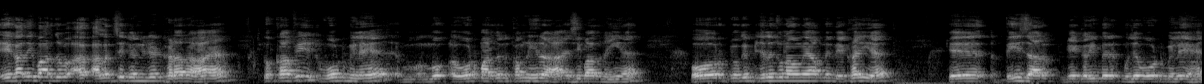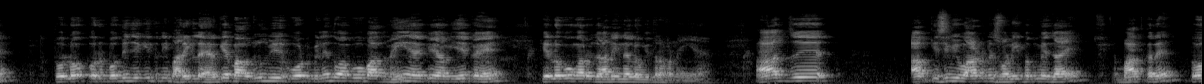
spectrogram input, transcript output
एक आधी बार जब अलग से कैंडिडेट खड़ा रहा है तो काफ़ी वोट मिले हैं। वोट मार्जिन कम नहीं रहा ऐसी बात नहीं है। और क्योंकि पिछले चुनाव में आपने देखा ही है कि तीस हज़ार के करीब मुझे वोट मिले हैं तो लोग और मोदी जी की इतनी भारी लहर के बावजूद भी वोट मिले तो अब वो बात नहीं है कि हम ये कहें कि लोगों का रुझान इन की तरफ़ नहीं है। आज आप किसी भी वार्ड में सोनीपत में जाएँ बात करें तो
